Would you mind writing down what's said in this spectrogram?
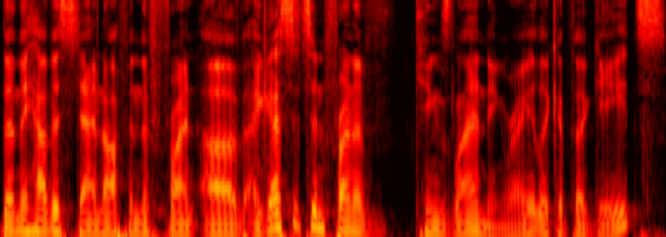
then they have this standoff in the front of I guess it's in front of King's Landing, right? Like at the gates.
